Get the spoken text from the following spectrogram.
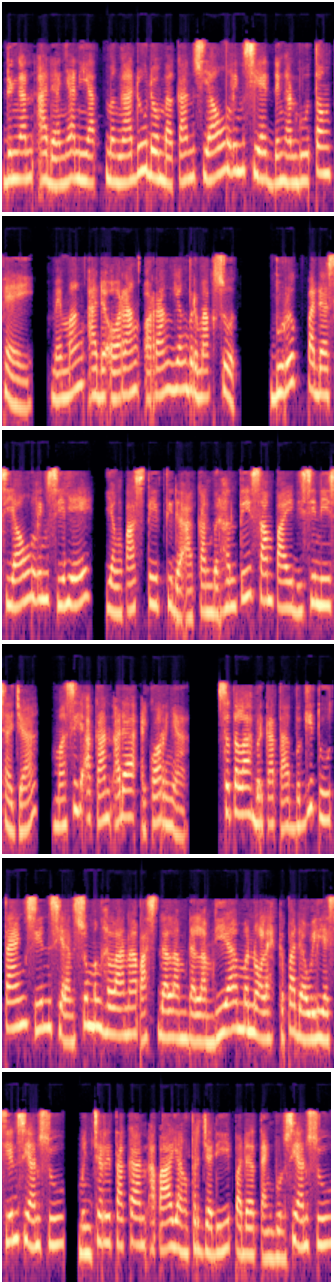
Dengan adanya niat mengadu dombakan Xiao Lim Xie dengan Butong Pei, memang ada orang-orang yang bermaksud buruk pada Xiao Lim Xie, yang pasti tidak akan berhenti sampai di sini saja, masih akan ada ekornya. Setelah berkata begitu Tang Xin Xiansu menghela napas dalam-dalam dia menoleh kepada Willie Xin Xiansu, menceritakan apa yang terjadi pada Tang Bun Xiansu,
